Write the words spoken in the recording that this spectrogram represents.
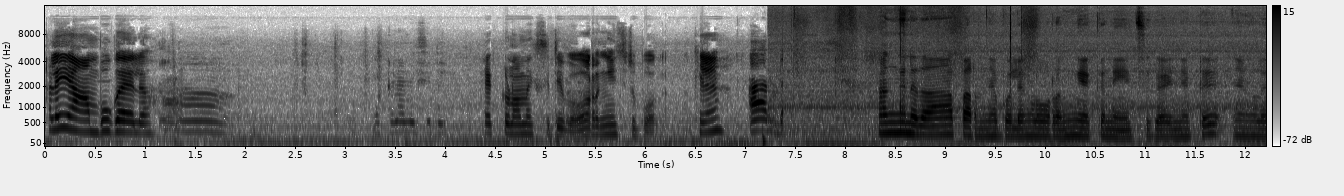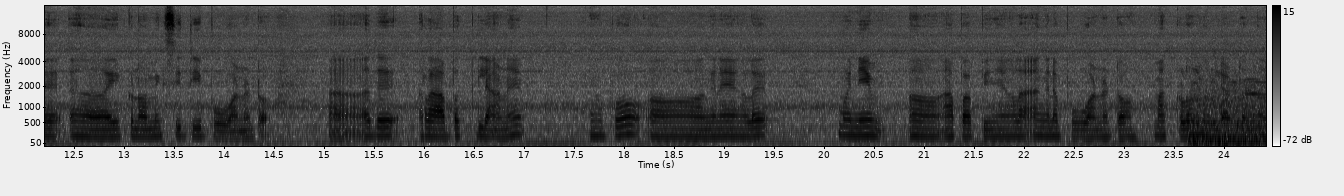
അല്ലെ ആമ്പൂക്കായാലോ എക്കണോമിക് സിറ്റി പോ ഉറങ്ങിച്ചിട്ട് പോകാം. ഓക്കെ അങ്ങനെ ദാ പറഞ്ഞ പോലെ ഞങ്ങൾ ഉറങ്ങിയൊക്കെ നേച്ച് കഴിഞ്ഞിട്ട് ഞങ്ങൾ ഇക്കണോമിക് സിറ്റി പോവാണ് കേട്ടോ അത് റാബക്കിലാണ്. അപ്പോൾ അങ്ങനെ ഞങ്ങൾ മുന്നേയും ആ പപ്പി ഞങ്ങൾ അങ്ങനെ പോവാണ് കേട്ടോ മക്കളൊന്നും ഇല്ലാട്ടൊന്ന്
